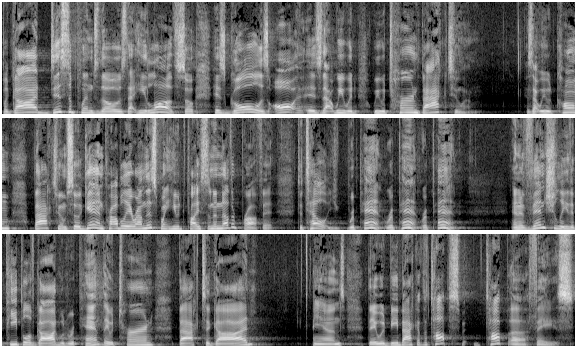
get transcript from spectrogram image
but God disciplines those that he loves. So his goal is all is that we would we would turn back to him. Is that we would come back to him. So again, probably around this point, he would probably send another prophet to tell you, repent, repent, repent. And eventually the people of God would repent, they would turn back to God, and they would be back at the top, top uh, phase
